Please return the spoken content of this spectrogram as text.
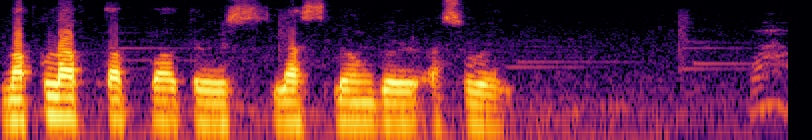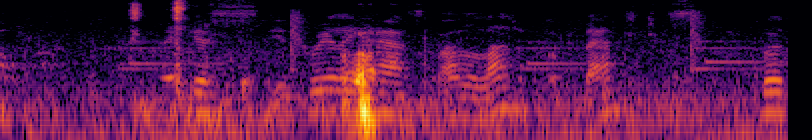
Mac laptop batteries last longer as well. Wow, I guess it really has a lot of advantages. But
